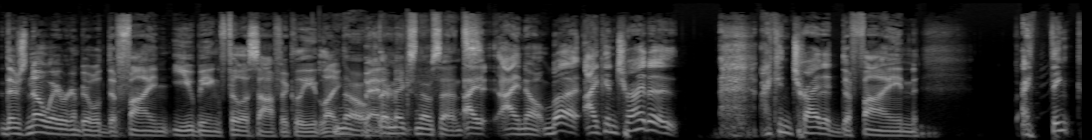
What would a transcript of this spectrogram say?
there's no way we're gonna be able to define you being philosophically like no, better. that makes no sense. I, I know, but I can try to, I can try to define. I think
